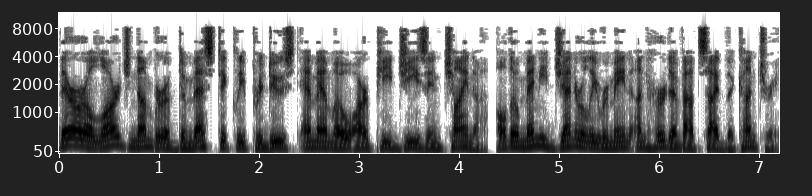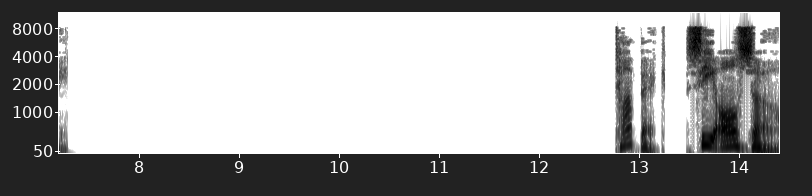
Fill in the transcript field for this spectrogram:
There are a large number of domestically produced MMORPGs in China, although many generally remain unheard of outside the country. See also.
